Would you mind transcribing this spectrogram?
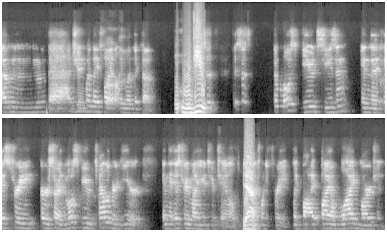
Imagine when they finally win the cup. Would This you? is, this is the most viewed season in the history, or sorry, the most viewed calendar year in the history of my YouTube channel. Yeah. 23, like by by a wide margin.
